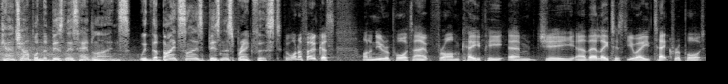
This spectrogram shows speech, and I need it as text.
Catch up on the business headlines with the bite sized Business Breakfast. We want to focus on a new report out from KPMG. Uh, their latest UAE tech report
